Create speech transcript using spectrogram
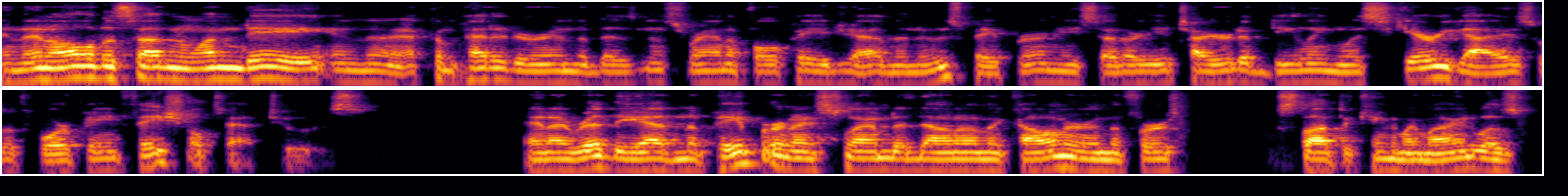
And then all of a sudden, one day, and a competitor in the business ran a full page ad in the newspaper, and he said, "Are you tired of dealing with scary guys with war paint facial tattoos?" And I read the ad in the paper and I slammed it down on the counter. And the first thought that came to my mind was,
